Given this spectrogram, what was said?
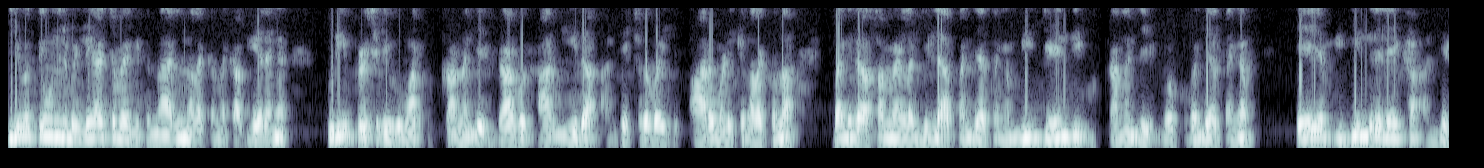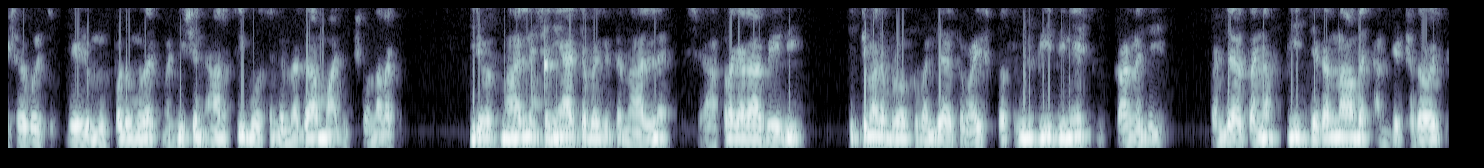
ഇരുപത്തിമൂന്നിന് വെള്ളിയാഴ്ച വൈകിട്ട് നാലിന് നടക്കുന്ന കവിയരങ്ങ് കുരീപ്പുഴ ശ്രീകുമാർ ഉദ്ഘാടനം ചെയ്തു രാഹുൽ ആർ ഗീത അധ്യക്ഷത വഹിച്ചു. ആറു മണിക്ക് നടക്കുന്ന വനിതാ സമ്മേളനം ജില്ലാ പഞ്ചായത്ത് അംഗം ബി ജയന്തി ഉദ്ഘാടനം ചെയ്യും. ബ്ലോക്ക് പഞ്ചായത്ത് അംഗം എ എം വിജീന്ദ്രലേഖ അധ്യക്ഷത വഹിച്ചു. ഏഴ് മുപ്പത് മുതൽ മജീഷ്യൻ ആർ സി ബോസിന്റെ മെഗാ മാജിക് ഷോ നടക്കും. ഇരുപത്തിനാലിന് ശനിയാഴ്ച വൈകിട്ട് നാലിന് ശാസ്ത്രകലാവേദി Chittumala block panchayat vice president B Dinesh ഉദ്ഘാടനം ചെയ്യും. പഞ്ചായത്ത് അംഗം പി ജഗന്നാഥൻ അധ്യക്ഷത വഹിച്ചു.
